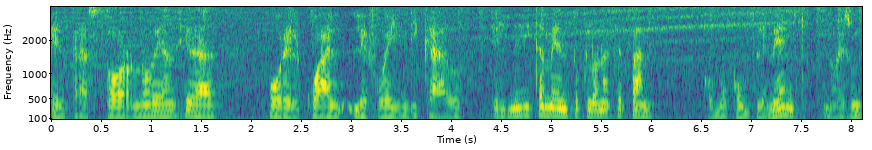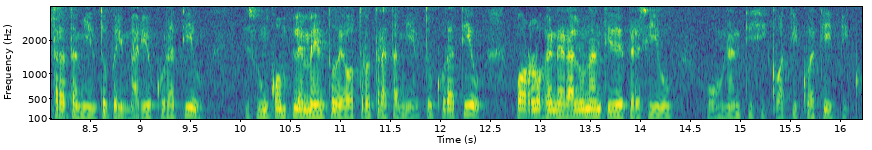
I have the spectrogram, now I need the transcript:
el trastorno de ansiedad por el cual le fue indicado el medicamento clonazepam como complemento. No es un tratamiento primario curativo, es un complemento de otro tratamiento curativo, por lo general un antidepresivo o un antipsicótico atípico.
